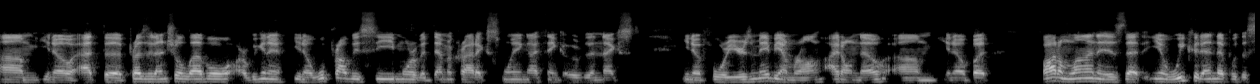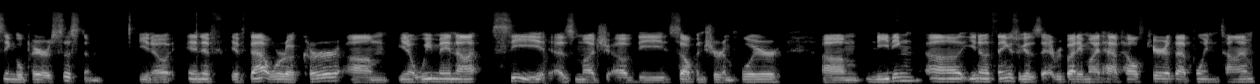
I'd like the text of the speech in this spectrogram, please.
um, you know, at the presidential level? Are we going to, you know, we'll probably see more of a Democratic swing, I think, over the next, you know, four years. And maybe I'm wrong. I don't know. Um, you know, but bottom line is that, you know, we could end up with a single payer system, you know, and if, if that were to occur, um, you know, we may not see as much of the self-insured employer um, needing, uh, you know, things because everybody might have health care at that point in time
